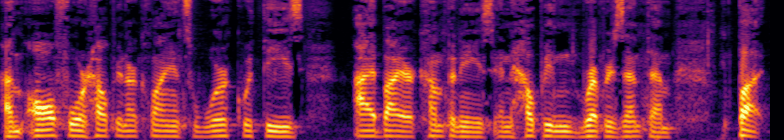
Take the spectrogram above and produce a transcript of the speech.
I'm all for helping our clients work with these iBuyer companies and helping represent them. But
